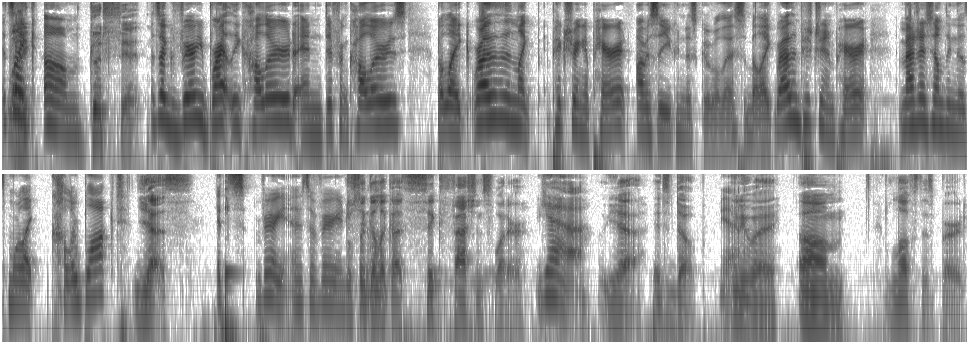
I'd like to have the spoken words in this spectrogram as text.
It's like, um good fit. it's like very brightly colored and different colors. But like rather than like picturing a parrot, obviously you can just Google this, but like rather than picturing a parrot, imagine something that's more like color blocked. Yes, It's very it's a very looks interesting. like a, like a sick fashion sweater. yeah. Yeah, it's dope. Yeah. Anyway, um, loves this bird,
